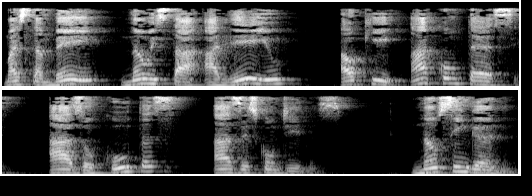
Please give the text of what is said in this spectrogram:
mas também não está alheio ao que acontece às ocultas, às escondidas. Não se engane.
